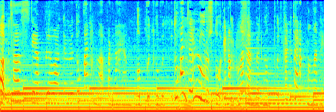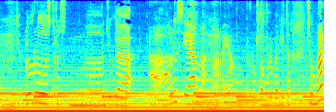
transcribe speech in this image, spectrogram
kalau misal setiap lewat TV itu kan nggak pernah yang ngebut ngebut itu kan jalan lurus tuh enak banget kan buat ngebut kan itu enak banget ya. Hmm. Lurus terus eh, juga eh, halus ya nggak nggak hmm. yang berlubang-lubang gitu. Cuman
